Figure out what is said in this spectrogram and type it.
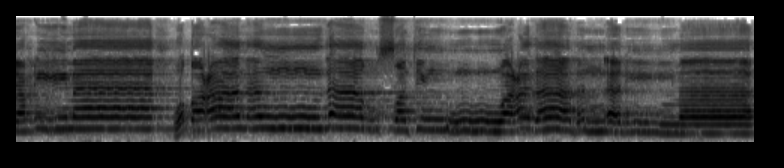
وجحيما وطعاما ذا غصة وعذابا أليما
